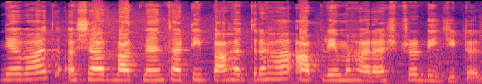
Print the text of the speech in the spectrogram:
धन्यवाद. अशाच बातम्यांसाठी पाहत रहा आपले महाराष्ट्र डिजिटल.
